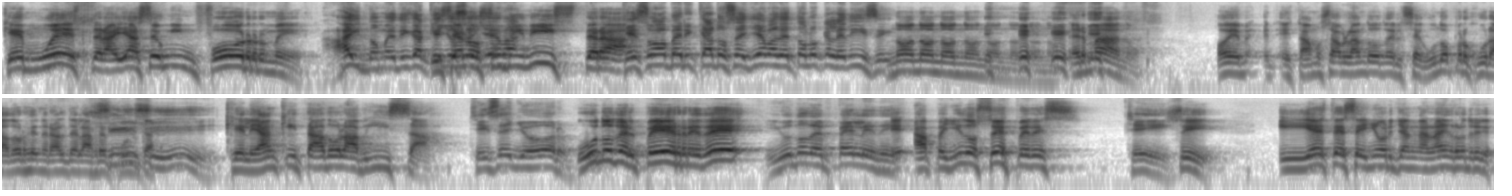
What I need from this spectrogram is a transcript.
que muestra y hace un informe Ay, no me diga que y ellos se lo se llevan- suministra. que esos americanos se llevan de todo lo que le dicen. No, no, no, no, no, no, no, no. Hermano, oye, estamos hablando del segundo procurador general de la Sí, República sí. que le han quitado la visa. Sí, señor. Uno del PRD, Y uno del PLD. eh, apellido Céspedes, sí. sí. Y este señor Jean Alain Rodríguez,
